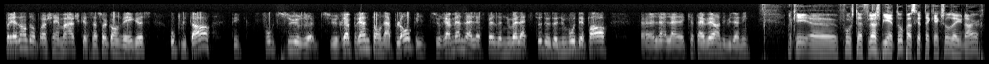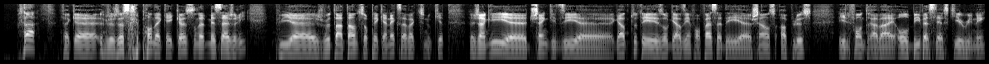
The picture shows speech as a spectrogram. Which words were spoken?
te présentes au prochain match, que ce soit contre Vegas ou plus tard, puis il faut que tu, tu reprennes ton aplomb, puis tu ramènes l'espèce de nouvelle attitude ou de nouveau départ euh, que tu avais en début d'année. OK, euh, faut que je te flush bientôt parce que tu as quelque chose à une heure. fait que euh, je vais juste répondre à quelqu'un sur notre messagerie. Puis euh, je veux t'entendre sur Plekanex avant que tu nous quittes. Jean-Guy Duchesne qui dit Regarde, tous les autres gardiens font face à des chances A, ils font le travail. Olby, Vasilevski, René.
